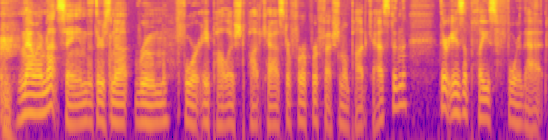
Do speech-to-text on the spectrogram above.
now, I'm not saying that there's not room for a polished podcast or for a professional podcast, and there is a place for that.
